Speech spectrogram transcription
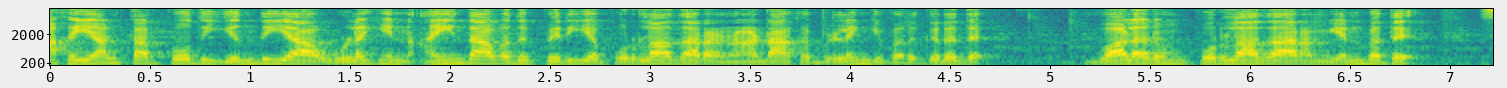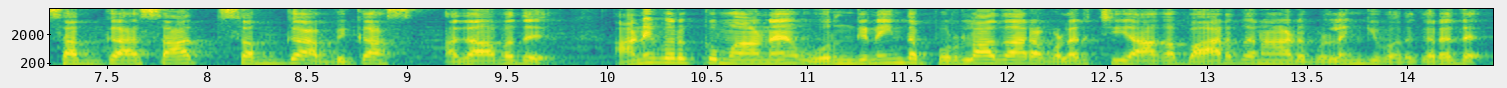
ஆகையால் தற்போது இந்தியா உலகின் ஐந்தாவது பெரிய பொருளாதார நாடாக விளங்கி வருகிறது. வளரும் பொருளாதாரம் என்பது சப்கா சாத் சப்கா விகாஸ் அதாவது அனைவருக்குமான ஒருங்கிணைந்த பொருளாதார வளர்ச்சியாக பாரத நாடு விளங்கி வருகிறது.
